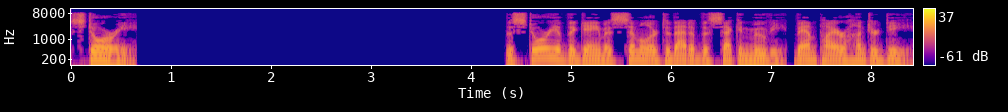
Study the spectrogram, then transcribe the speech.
Story The story of the game is similar to that of the second movie, Vampire Hunter D,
